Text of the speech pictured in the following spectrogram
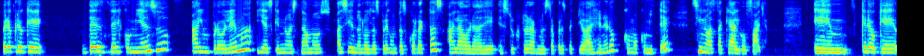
Pero creo que desde el comienzo hay un problema y es que no estamos haciéndonos las preguntas correctas a la hora de estructurar nuestra perspectiva de género como comité, sino hasta que algo falla. Em, creo que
